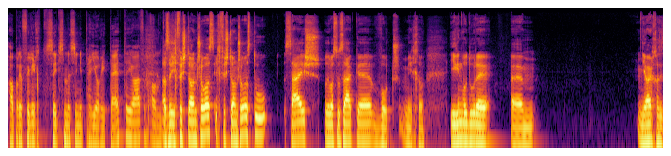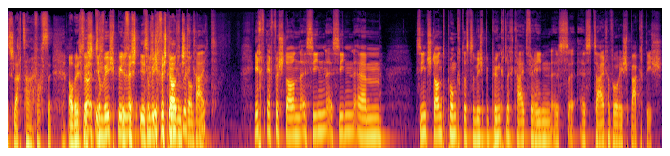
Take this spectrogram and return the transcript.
Aber vielleicht setzt man seine Prioritäten ja einfach anders. Also ich verstehe schon was, ich verstehe schon, was du sagst oder was du sagen willst, Micha. Irgendwo durch, ähm, ja, ich kann es jetzt schlecht zusammenfassen. Aber ich, So, vers- zum ich, Beispiel, ich, vers- ich, zum ich Beispiel verstehe den. Standpunkt. Ich, ich verstehe seinen sein, ähm, sein Standpunkt, dass zum Beispiel Pünktlichkeit für ihn ein, ein Zeichen von Respekt ist.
